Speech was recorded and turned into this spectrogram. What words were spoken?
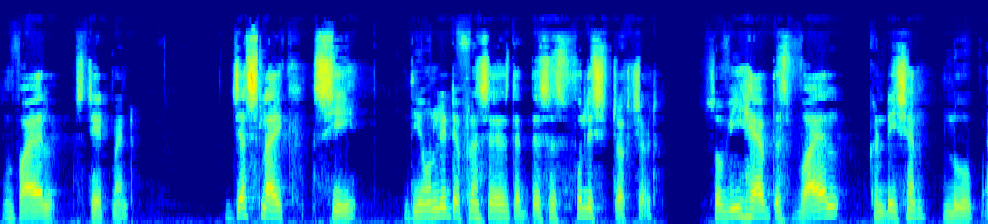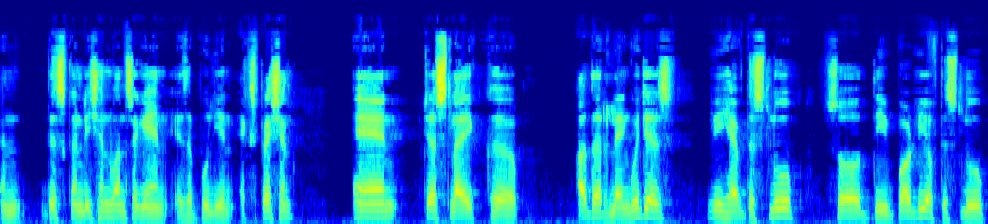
while statement. Just like C, the only difference is that this is fully structured. So we have this while condition loop, and this condition once again is a Boolean expression. And just like uh, other languages, we have this loop. So the body of this loop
